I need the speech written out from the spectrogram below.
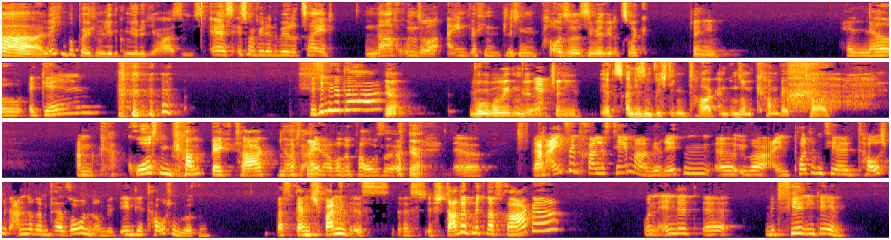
Hallöchen, Popöchen, liebe Community-Hasis. Es ist mal wieder eine wilde Zeit. Nach unserer einwöchentlichen Pause sind wir wieder zurück. Jenny. Hello again. wir sind wieder da. Ja. Worüber reden wir, Ja. Jenny? Jetzt an diesem wichtigen Tag, an unserem Comeback-Tag. Am Ka- großen Comeback-Tag nach Ja. einer Woche Pause. Ja. Äh, wir haben ein zentrales Thema. Wir reden äh, über einen potenziellen Tausch mit anderen Personen und mit wem wir tauschen würden. Was ganz spannend ist. Es startet mit einer Frage und endet äh, mit vielen Ideen.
